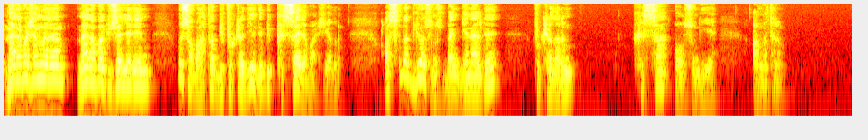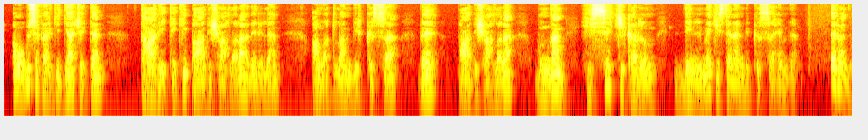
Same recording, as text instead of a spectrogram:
Merhaba canlarım, merhaba güzellerim. Bu sabahta bir fıkra değil de bir kıssayla başlayalım. Aslında biliyorsunuz ben genelde fıkralarım kısa olsun diye anlatırım. Ama bu seferki gerçekten tarihteki padişahlara verilen, anlatılan bir kıssa ve padişahlara bundan hisse çıkarın denilmek istenen bir kıssa hem de. Efendim,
